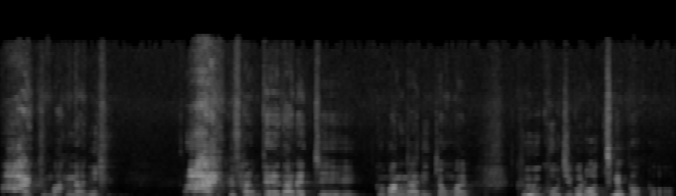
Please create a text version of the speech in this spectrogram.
아, 그 망나니? 아, 그 사람 대단했지. 그 망나니 정말 그 고집을 어떻게 꺾어?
